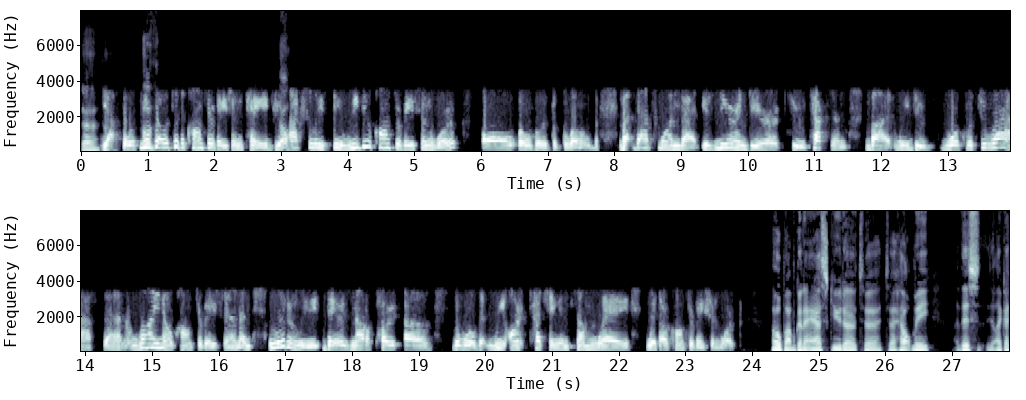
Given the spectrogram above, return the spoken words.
The, the... Yeah. So if you oh, go to the conservation page, you'll oh. actually see we do conservation work all over the globe. But that's one that is near and dear to Texans. But we do work with giraffes and rhino conservation, and literally there's not a part of the world that we aren't touching in some way with our conservation work. Hope, I'm going to ask you to to to help me. This, like I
